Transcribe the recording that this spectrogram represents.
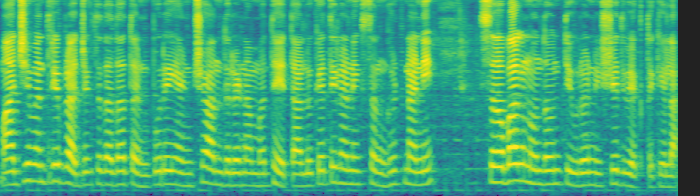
माजी मंत्री प्राजक्तदादा तनपुरे यांच्या आंदोलनामध्ये तालुक्यातील अनेक संघटनांनी सहभाग नोंदवून तीव्र निषेध व्यक्त केला.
